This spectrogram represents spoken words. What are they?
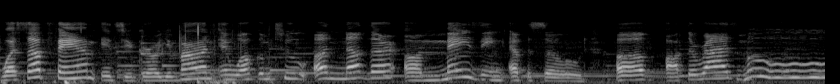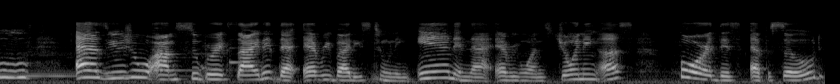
What's up, fam? It's your girl Yvonne, and welcome to another amazing episode of Authorized Move. As usual, I'm super excited that everybody's tuning in and that everyone's joining us for this episode.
